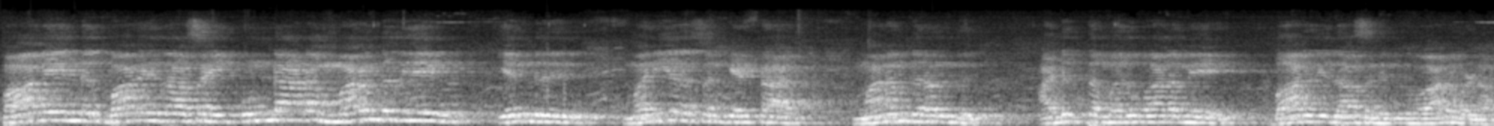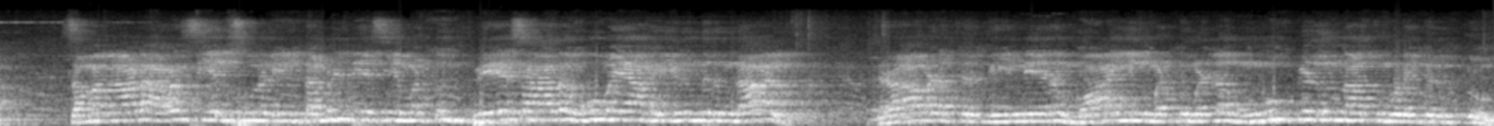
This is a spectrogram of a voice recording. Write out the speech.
பாவேந்தர் பாரதிதாசனை கொண்டாட மறந்தது ஏன் என்று மரியரசன் கேட்டார். மனம் திறந்து அடுத்த மறுவாரமே பாரதிதாசனுக்கு வார விழா. சமகால அரசியல் சூழலில் தமிழ் தேசியம் மட்டும் பேசாத ஊமையாக இருந்திருந்தால் திராவிடத்திற்கு இந்நேரம் வாயில் மட்டுமல்ல மூக்கிலும் நாக்கு முளைத்திருக்கும்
